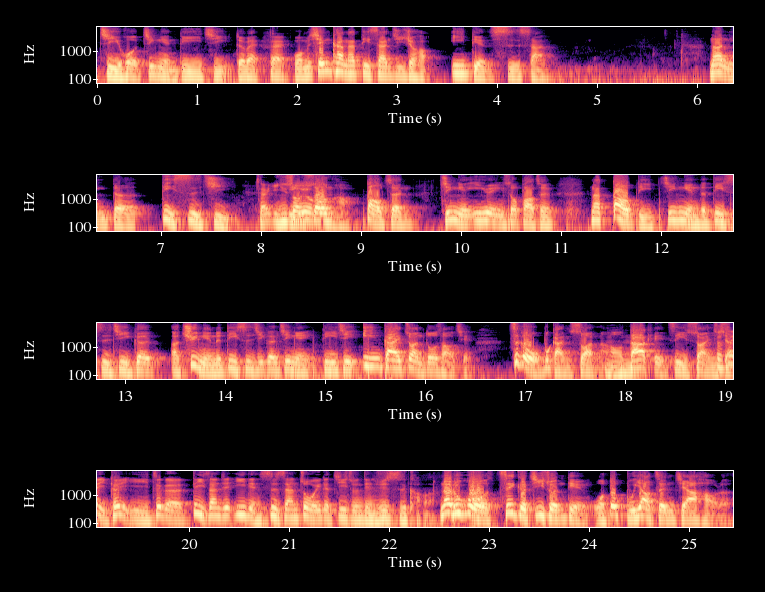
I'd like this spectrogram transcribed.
季或今年第一季，对不对？对，我们先看它第三季就好，一点四三。那你的第四季的营收又更好，暴增。今年一月营收暴增，那到底今年的第四季跟呃去年的第四季跟今年第一季应该赚多少钱？这个我不敢算了哦，嗯、大家可以自己算一下。就是你可以以这个第三季一点四三作为一个基准点去思考啊。那如果这个基准点我都不要增加好了，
